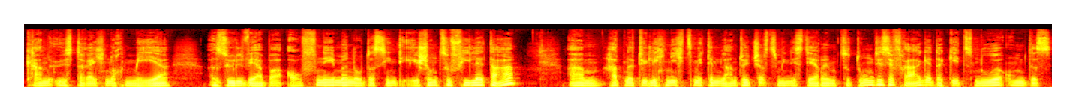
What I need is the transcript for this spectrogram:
kann Österreich noch mehr Asylwerber aufnehmen oder sind eh schon zu viele da? Ähm, hat natürlich nichts mit dem Landwirtschaftsministerium zu tun, diese Frage. Da geht es nur um das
